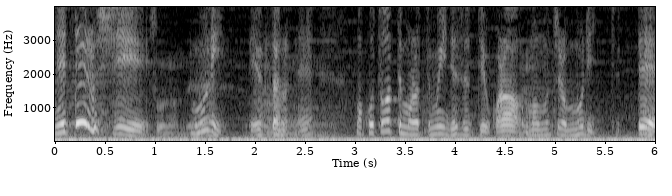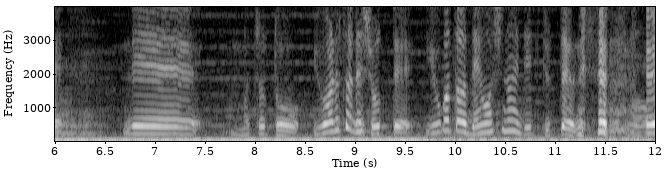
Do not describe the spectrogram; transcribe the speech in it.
寝てるし、無理って言ったのね、まあ、断ってもらってもいいですって言うから、まあ、もちろん無理って言って、で、まあ、ちょっと言われたでしょって夕方は電話しないでって言ったよね。つって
